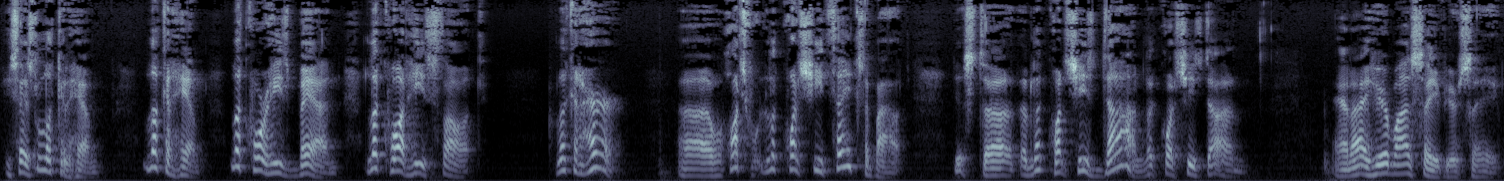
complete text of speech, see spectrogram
He says, look at him. Look at him. Look where he's been. Look what he's thought. Look at her. Uh, what's, look what she thinks about. Just uh, look what she's done. Look what she's done. And I hear my Savior say,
